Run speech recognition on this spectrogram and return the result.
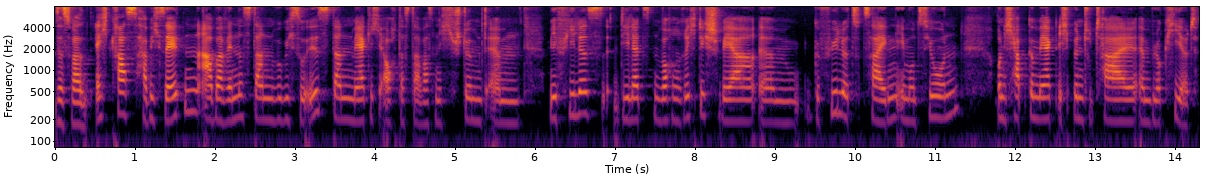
das war echt krass, habe ich selten, aber wenn es dann wirklich so ist, dann merke ich auch, dass da was nicht stimmt. Ähm, mir fiel es die letzten Wochen richtig schwer, ähm, Gefühle zu zeigen, Emotionen. Und ich habe gemerkt, ich bin total ähm, blockiert.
